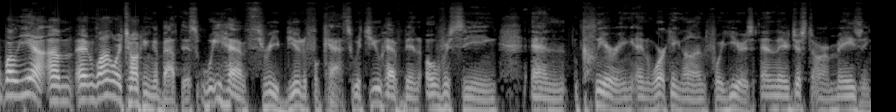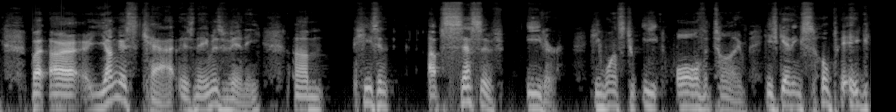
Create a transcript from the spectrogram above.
Well, yeah um, and while we're talking about this, we have three beautiful cats, which you have been overseeing and clearing and working on for years, and they just are amazing. But our youngest cat, his name is Vinny. Um, he's an obsessive eater he wants to eat all the time. He's getting so big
